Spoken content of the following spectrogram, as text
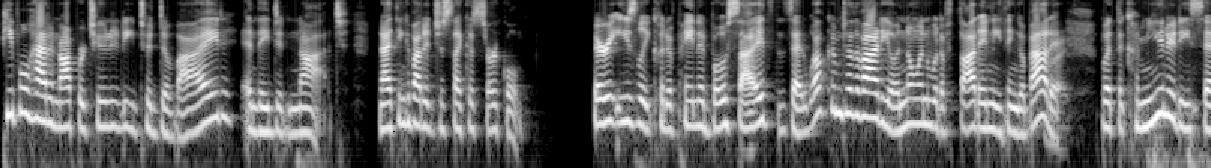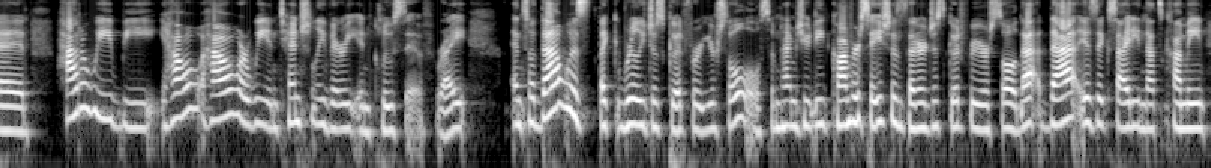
people had an opportunity to divide and they did not. And I think about it just like a circle very easily could have painted both sides that said welcome to the Barrio and no one would have thought anything about right. it but the community said how do we be how how are we intentionally very inclusive right? And so that was like really just good for your soul. Sometimes you need conversations that are just good for your soul. That that is exciting. That's coming.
